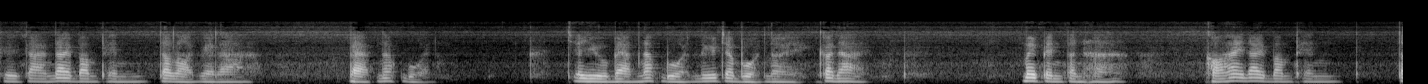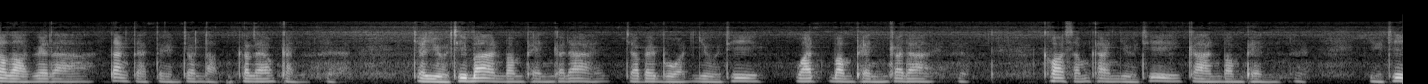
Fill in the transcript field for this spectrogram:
คือการได้บำเพ็ญตลอดเวลา แบบนักบวช จะอยู่แบบนักบวชหรือจะบวชเลยก็ได้ ไม่เป็นปัญหา ขอให้ได้บำเพ็ญตลอดเวลาตั้งแต่ตื่นจนหลับก็แล้วกัน จะอยู่ที่บ้านบำเพ็ญก็ได้ จะไปบวชอยู่ที่วัดบำเพ็ญก็ได้ ข้อสำคัญอยู่ที่การบำเพ็ญ อยู่ที่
